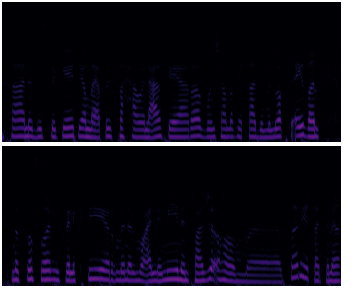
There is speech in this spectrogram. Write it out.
خالد السكيتي الله يعطيه الصحة والعافية يا رب وإن شاء الله في قادم الوقت أيضا نتصل في الكثير من المعلمين نفاجئهم آه، بطريقتنا.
